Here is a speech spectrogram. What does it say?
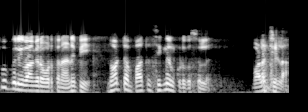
துப்புக்குழி வாங்குற ஒருத்தனை அனுப்பி நோட்டம் பார்த்து சிக்னல் கொடுக்க சொல்லு. வளைச்சிடலாம்.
